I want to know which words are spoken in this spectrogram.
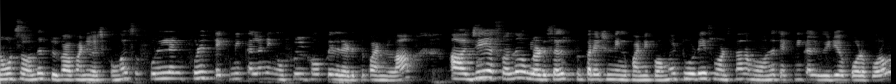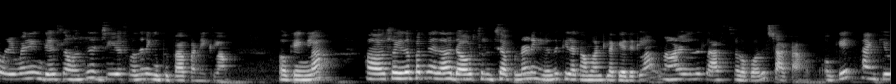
நோட்ஸை வந்து ப்ரிப்பேர் பண்ணி வச்சுக்கோங்க. ஸோ ஃபுல் அண்ட் ஃபுல் டெக்னிக்கலாக நீங்கள் ஃபுல் ஹோப் இதில் எடுத்து பண்ணலாம். ஜிஎஸ் வந்து உங்களோட செல்ஃப் ப்ரிப்பரேஷன் நீங்கள் பண்ணிக்கோங்க. டூ டேஸ் ஒன்ஸ் தான் நம்ம வந்து டெக்னிக்கல் வீடியோ போட போகிறோம் ரிமைனிங் டேஸில் வந்து ஜிஎஸ் வந்து நீங்கள் ப்ரிப்பேர் பண்ணிக்கலாம். ஓகேங்களா ஸோ இதை பற்றி ஏதாவது டவுட்ஸ் இருந்துச்சு அப்படின்னா நீங்கள் வந்து கீழே கமெண்ட்டில் கேட்டுக்கலாம். நாளையிலேருந்து கிளாஸ் நமக்கு வந்து ஸ்டார்ட் ஆகும். ஓகே தேங்க்யூ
